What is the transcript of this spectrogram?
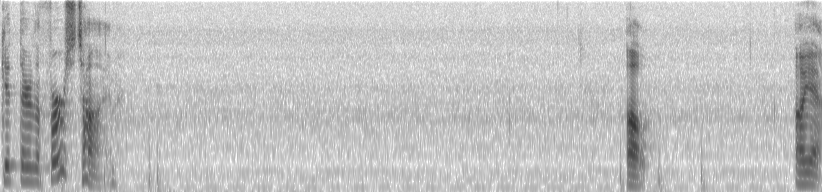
Get there the first time? Oh. Oh yeah.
